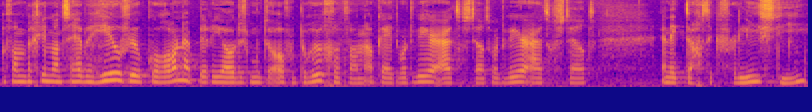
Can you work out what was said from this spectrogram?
van begin, want ze hebben heel veel coronaperiodes moeten overbruggen. Van oké, het wordt weer uitgesteld, wordt weer uitgesteld. En ik dacht, ik verlies die.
